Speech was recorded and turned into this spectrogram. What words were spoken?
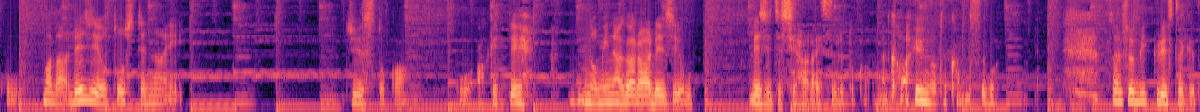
こう、まだレジを通してないジュースとか、こう開けて 飲みながらレジをレジで支払いするとか、なんかああいうのとかもすごい 最初びっくりしたけど、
